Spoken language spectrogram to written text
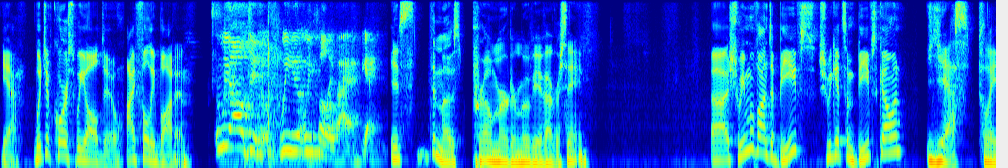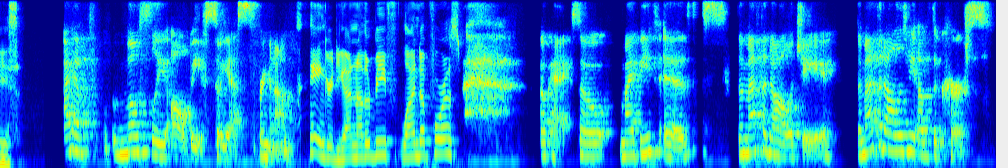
Yeah which of course we all do. I fully bought in. We all do. We we fully buy it yeah. It's the most pro murder movie i've ever seen. Uh should we move on to beefs? Should we get some beefs going? Yes please I have mostly all beef. So yes, bring it on. Hey, Ingrid, you got another beef lined up for us? okay. So my beef is the methodology, the methodology of the curse.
